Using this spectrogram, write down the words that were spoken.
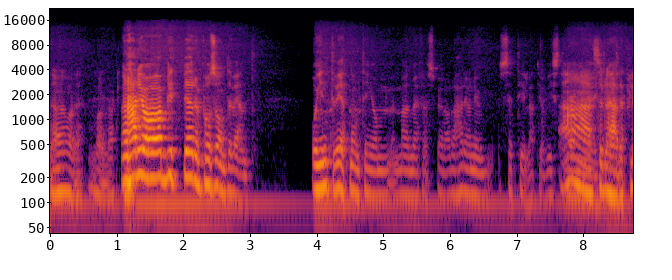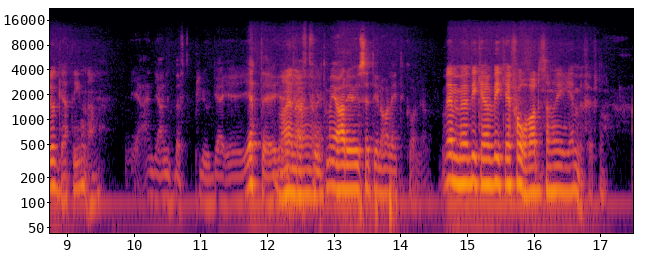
Ja, det var det. det, var det verkligen. Men hade jag blivit bjuden på ett sånt event och inte vet någonting om Malmö FF-spelare, då hade jag nog sett till att jag visste Ah, jag- så du hade pluggat innan? Ja, jag hade inte behövt plugga jättekraftfullt, men jag hade ju sett till att ha lite koll. Vem, vilka, vilka är forwardsen i MFF då? Ja,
